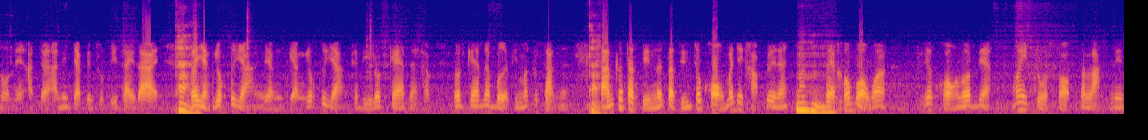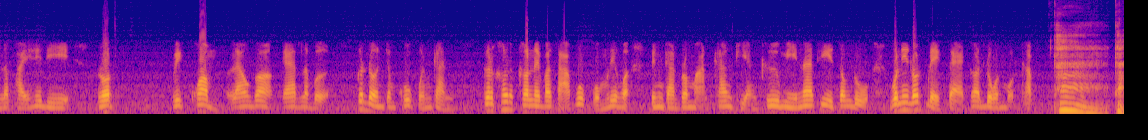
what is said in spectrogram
นนเนี่ยอาจจะอันนี้จะเป็นสุดวิสัยได้ค่ะแล้วอย่างยกตัวอย่างอย่างอย่างยกตัวอย่างคดีรถแก๊สนะครับรถแก๊สระเบิดที่มักกะสันนะค่ะศาลก็ตัดสินนะตัดสินเจ้าของไม่ได้ขับด้วยนะอืมแต่เขาบอกว่าเจ้าของรถเนี่ยไม่ตรวจสอบสลักนิรภัยให้ดี รถพลิกคว่ำแล้วก็แก๊สระเบิด ก็โดนจำคุกเหมือนกัน ก็เขาเขาในภาษาพวกผมเรียกว่าเป็นการประมาทข้างเคียง คือมีหน้าที่ต้องดู วันนี้รถเบรกแตกก็โดนหมดครับ ค่ะค่ะ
